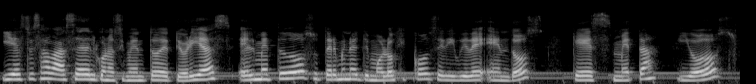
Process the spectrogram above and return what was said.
y esto es a base del conocimiento de teorías. El método, su término etimológico se divide en dos, que es meta y odos,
